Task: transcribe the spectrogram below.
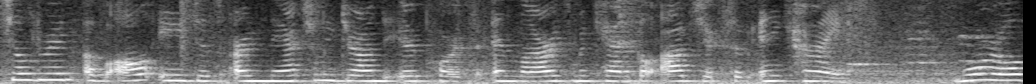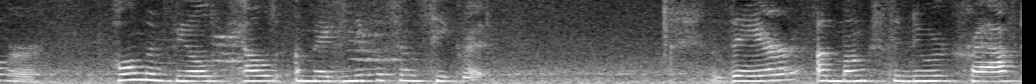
Children of all ages are naturally drawn to airports and large mechanical objects of any kind. Moreover, Holman Field held a magnificent secret. There, amongst the newer craft,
